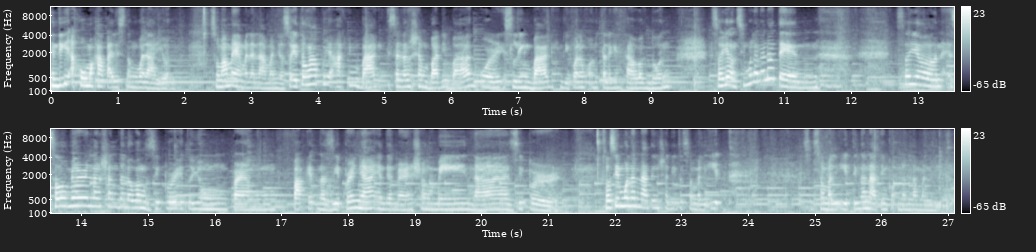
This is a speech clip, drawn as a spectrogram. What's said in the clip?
hindi ako makakaalis nang wala yon. So, mamaya malalaman nyo. So, ito nga po yung aking bag. Isa lang siyang body bag or sling bag. Hindi ko alam kung ano talagang tawag doon. So, yun. Simulan na natin. So, yun. So, meron lang siyang dalawang zipper. Ito yung parang pocket na zipper niya. And then, meron siyang main na zipper. So, simulan natin siya dito sa maliit. So, sa maliit, tingnan natin kung anong laman dito.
